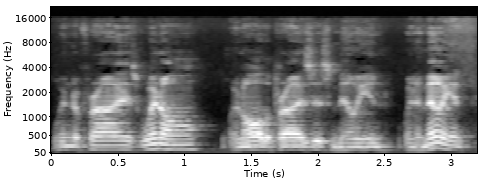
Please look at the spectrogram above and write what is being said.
win the prize, win all, win all the prizes, million, win a million.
